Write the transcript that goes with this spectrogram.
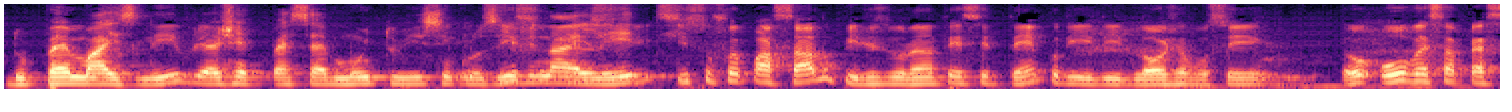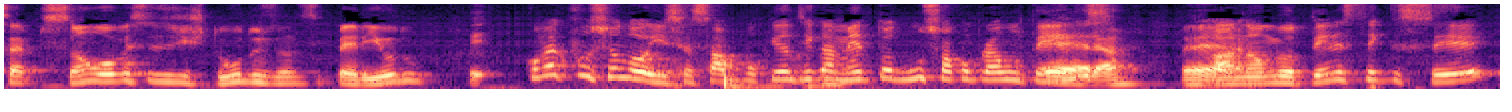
do pé mais livre, a gente percebe muito isso, inclusive isso, na elite. Isso, isso, foi passado, Pires, durante esse tempo de, de, loja, você houve essa percepção, houve esses estudos durante esse período. Como é que funcionou isso? Você sabe, porque antigamente todo mundo só comprava um tênis. Era, era. Ah, não, meu tênis tem que ser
